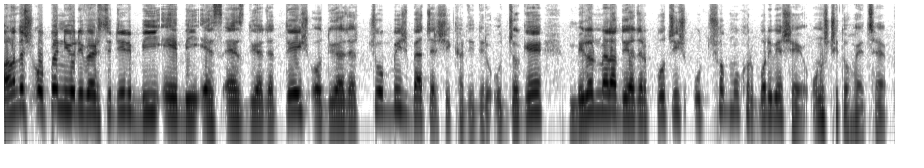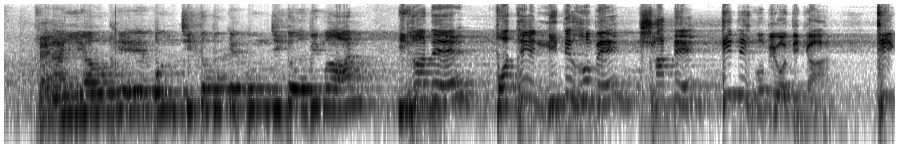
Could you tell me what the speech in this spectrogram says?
বাংলাদেশ ওপেন ইউনিভার্সিটির বিএবিএসএস দুই হাজার তেইশ ও দুই হাজার চব্বিশ ব্যাচের শিক্ষার্থীদের উদ্যোগে মিলন মেলা দুই হাজার পঁচিশ উৎসব মুখর পরিবেশে অনুষ্ঠিত হয়েছে। বঞ্চিত বুকে পুঞ্জিত অভিমান, ইহাদের পথে নিতে হবে, সাথে দিতে হবে অধিকার। ঠিক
